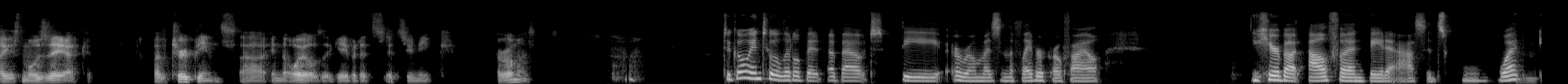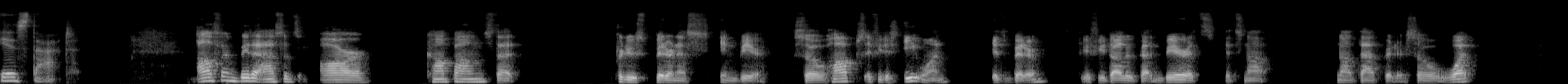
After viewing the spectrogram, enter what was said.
I guess mosaic of terpenes uh, in the oils that gave it its its unique aromas. To go into a little bit about the aromas and the flavor profile, you hear about alpha and beta acids. What mm-hmm. is that? Alpha and beta acids are compounds that produce bitterness in beer. So hops, if you just eat one, it's bitter. If you dilute that in beer, it's it's not not that bitter. So what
